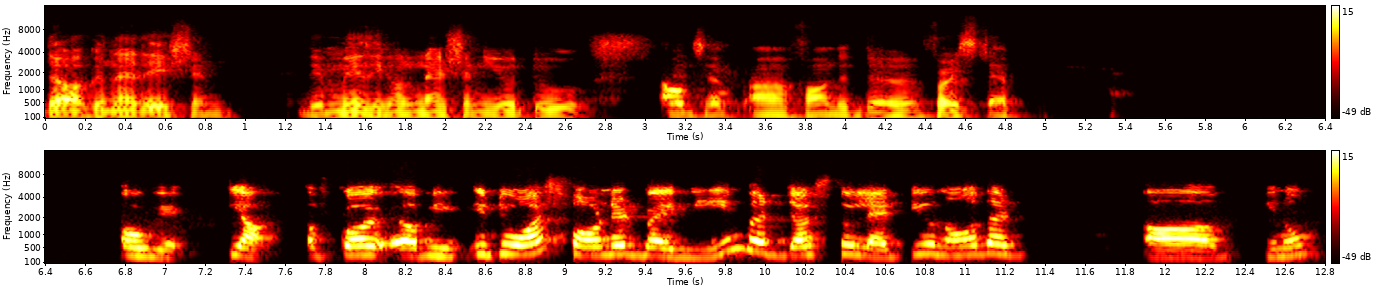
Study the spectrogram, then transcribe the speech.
the organization the amazing organization you two means have uh, founded the first step Okay. Yeah, of course. I mean, it was founded by me, but just to let you know that, uh, you know,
